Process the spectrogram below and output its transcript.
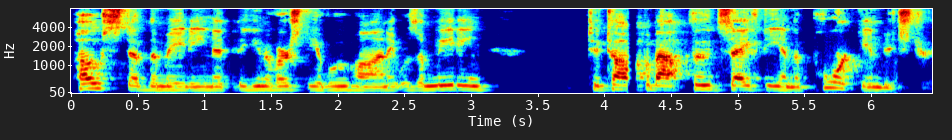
host of the meeting at the University of Wuhan. It was a meeting to talk about food safety in the pork industry.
